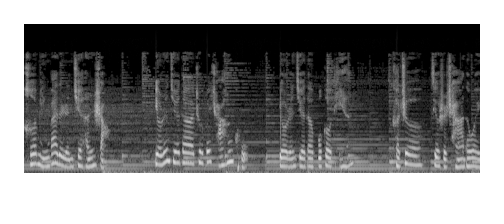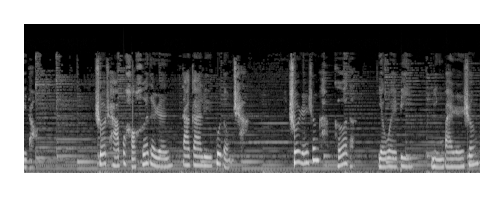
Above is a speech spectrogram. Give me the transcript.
喝明白的人却很少。有人觉得这杯茶很苦。有人觉得不够甜，可这就是茶的味道。说茶不好喝的人，大概率不懂茶；说人生坎坷的，也未必明白人生。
